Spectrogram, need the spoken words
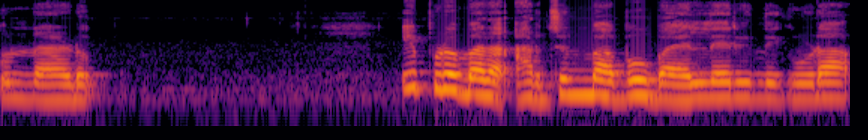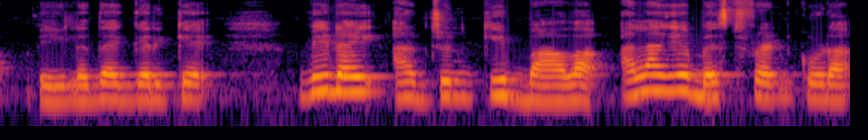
ఉన్నాడు. ఇప్పుడు మన అర్జున్ బాబు బయలుదేరింది కూడా వీళ్ళ దగ్గరికే. వినయ్ అర్జున్కి బావ అలాగే బెస్ట్ ఫ్రెండ్ కూడా.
